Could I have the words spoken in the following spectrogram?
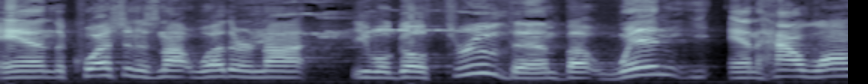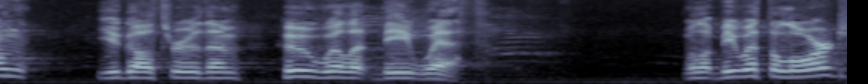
and the question is not whether or not you will go through them, but when and how long you go through them, who will it be with? Will it be with the Lord?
